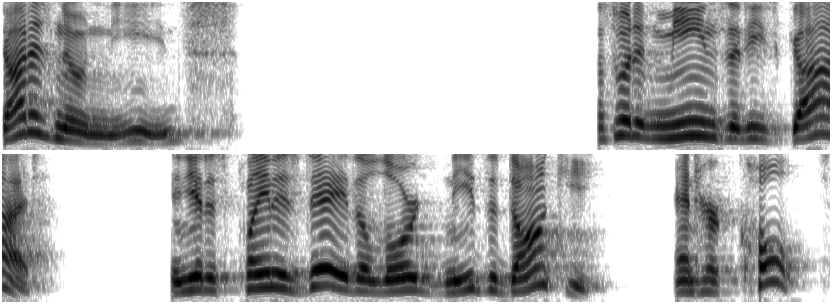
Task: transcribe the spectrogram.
God has no needs. That's what it means that he's God. And yet, as plain as day, the Lord needs a donkey and her colt.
